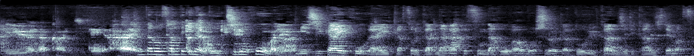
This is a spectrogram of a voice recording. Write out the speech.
っていうような感じで、はい。慎太郎さん的にはどっちの方が短い方がいいか、それから長く住んだ方が面白いか、どういう感じで感じてます？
